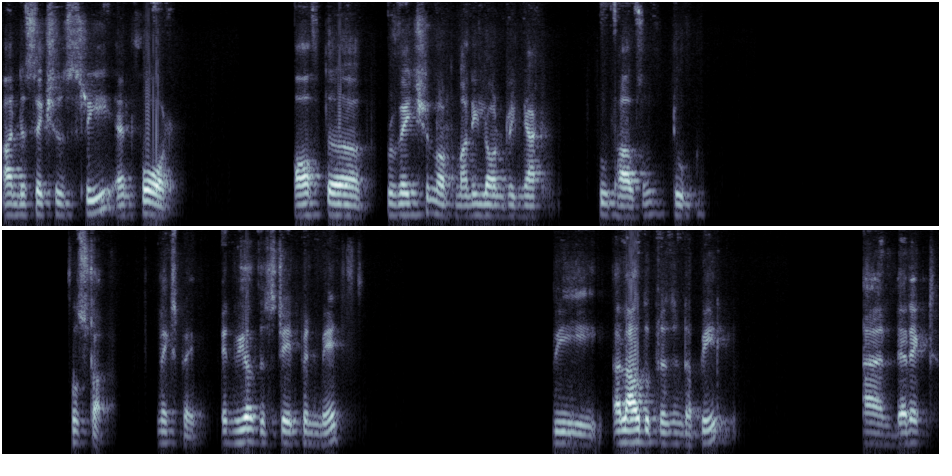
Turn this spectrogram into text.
under sections 3 and 4 of the Prevention of Money Laundering Act 2002. Full stop. Next page. In view of the statement made, we allow the present appeal and direct.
